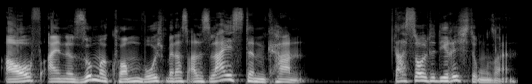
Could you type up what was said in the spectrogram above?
auf eine Summe kommen, wo ich mir das alles leisten kann. Das sollte die Richtung sein.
